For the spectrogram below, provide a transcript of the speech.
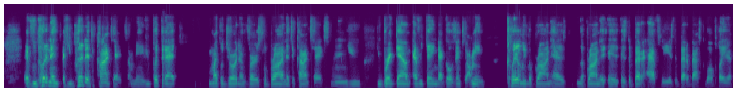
if you put it in, if you put it into context, I mean, if you put that Michael Jordan versus LeBron into context, and you you break down everything that goes into, I mean, clearly LeBron has LeBron is, is the better athlete, is the better basketball player.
